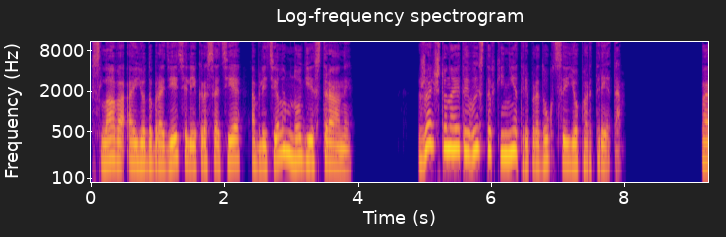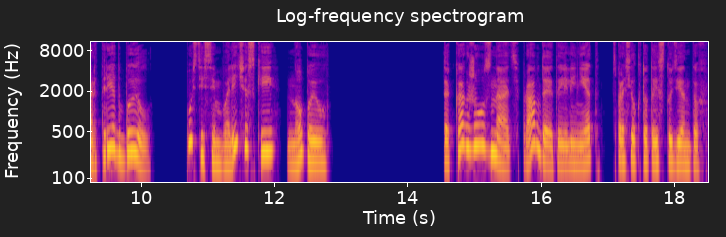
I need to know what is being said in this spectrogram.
Слава о ее добродетели и красоте облетела многие страны. Жаль, что на этой выставке нет репродукции ее портрета. Портрет был, пусть и символический, но был. Так как же узнать, правда это или нет, спросил кто-то из студентов.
